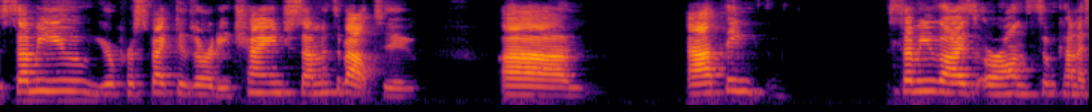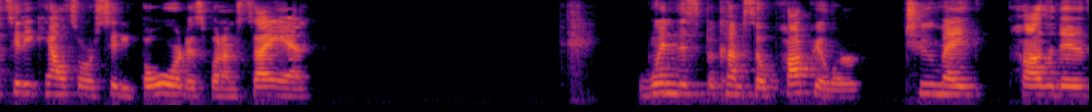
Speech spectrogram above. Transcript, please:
some of you, your perspective's already changed. Some it's about to. Um, I think some of you guys are on some kind of city council or city board, is what I'm saying. When this becomes so popular, to make positive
